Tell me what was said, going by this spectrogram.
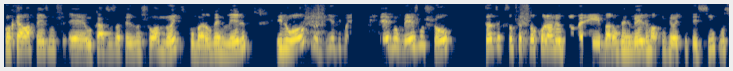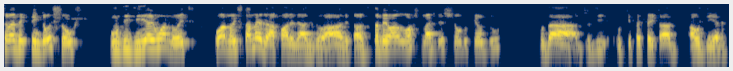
porque ela fez um, é, o Cazuza fez um show à noite com o Barão Vermelho, e no outro dia de manhã teve o mesmo show. Tanto que se você procurar no YouTube aí, Barão Vermelho, Rock in Rio 85, você vai ver que tem dois shows, um de dia e um à noite. O à noite está melhor, a qualidade do áudio e tal. Também eu gosto mais desse show do que o do, o da, do, o que foi feito ao dia, né?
